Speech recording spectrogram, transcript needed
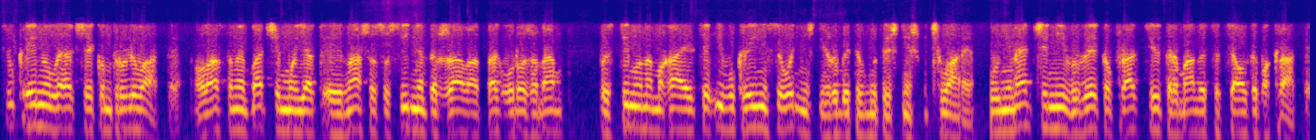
цю країну легше контролювати. Власне, ми бачимо, як е, наша сусідня держава, так ворожа нам постійно намагається і в Україні сьогоднішній робити внутрішні чвари. У Німеччині велику фракцію тримали соціал-демократи.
